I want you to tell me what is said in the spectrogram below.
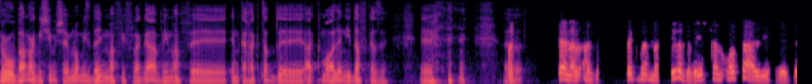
ורובם מרגישים שהם לא מזדהים עם אף מפלגה, ועם אף... Uh, הם ככה קצת uh, כמו עלה נידף כזה. כן, אז זה מסביר את זה, ויש כאן עוד תהליך, וזה,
